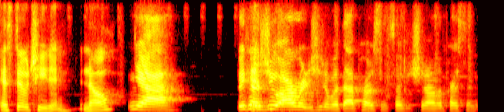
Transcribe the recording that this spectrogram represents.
it's still cheating. No, Yeah. Because you already cheated with that person. So if you cheat on the person,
